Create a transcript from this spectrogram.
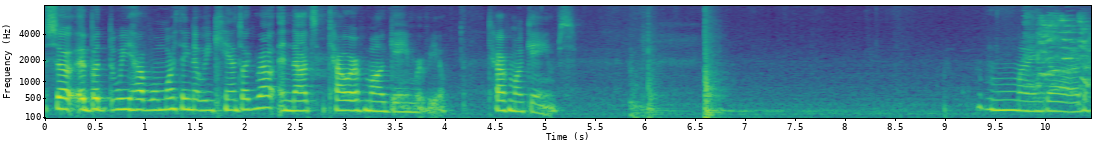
So, uh, but we have one more thing that we can talk about, and that's Tower of Maw game review. Tower of Maw games. Oh my god.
